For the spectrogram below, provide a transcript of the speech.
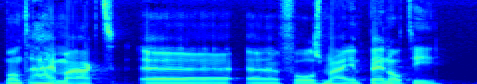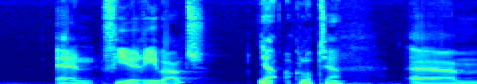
Want hij maakt eh, eh, volgens mij een penalty en vier rebounds. Ja, klopt ja. Ehm,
